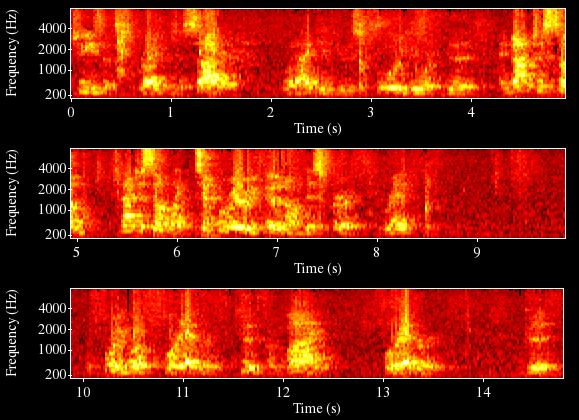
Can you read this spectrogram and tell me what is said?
Jesus, right, the Messiah, what I give you is for your good, and not just some, not just some like temporary good on this earth, right? But for your forever good, for my forever good.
